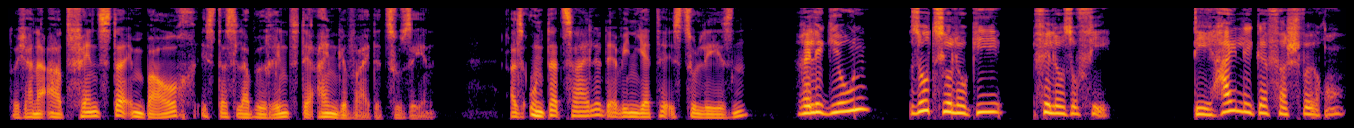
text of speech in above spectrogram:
Durch eine Art Fenster im Bauch ist das Labyrinth der Eingeweide zu sehen. Als Unterzeile der Vignette ist zu lesen Religion, Soziologie, Philosophie. Die heilige Verschwörung.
